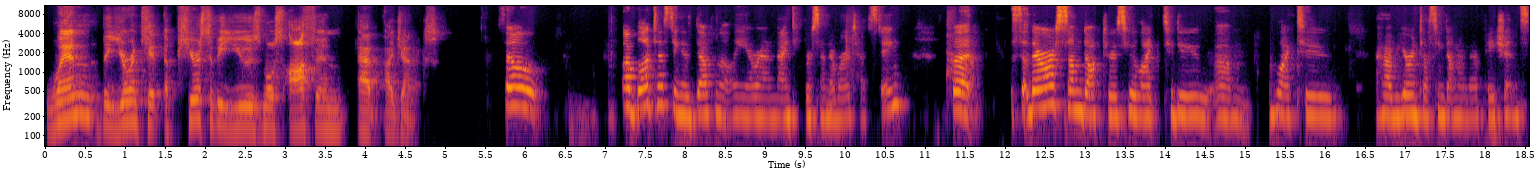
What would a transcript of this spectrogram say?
when the urine kit appears to be used most often at IGeneX. So, our blood testing is definitely around 90% of our testing, but so there are some doctors who like to do um, like to have urine testing done on their patients.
